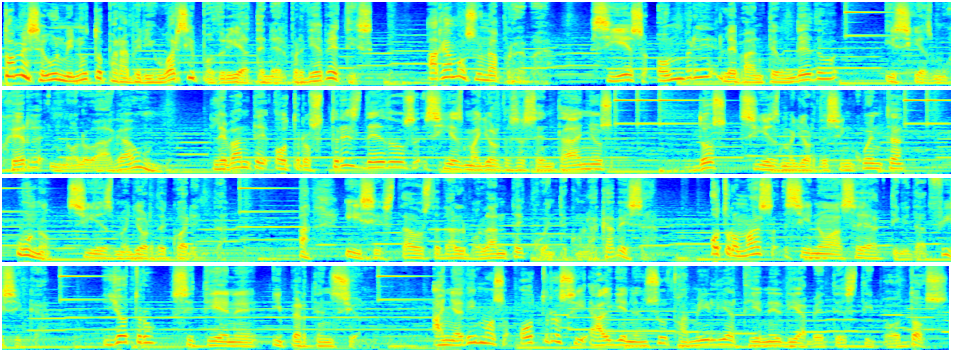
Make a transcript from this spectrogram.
Tómese un minuto para averiguar si podría tener prediabetes. Hagamos una prueba. Si es hombre, levante un dedo y si es mujer, no lo haga aún. Levante otros tres dedos si es mayor de 60 años, dos si es mayor de 50, uno si es mayor de 40. Ah, y si está usted al volante, cuente con la cabeza. Otro más si no hace actividad física y otro si tiene hipertensión. Añadimos otro si alguien en su familia tiene diabetes tipo 2.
